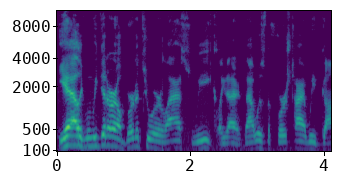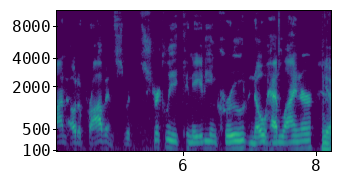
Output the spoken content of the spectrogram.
Yeah, like when we did our Alberta tour last week, like that that was the first time we've gone out of province with strictly Canadian crew, no headliner. Yeah.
